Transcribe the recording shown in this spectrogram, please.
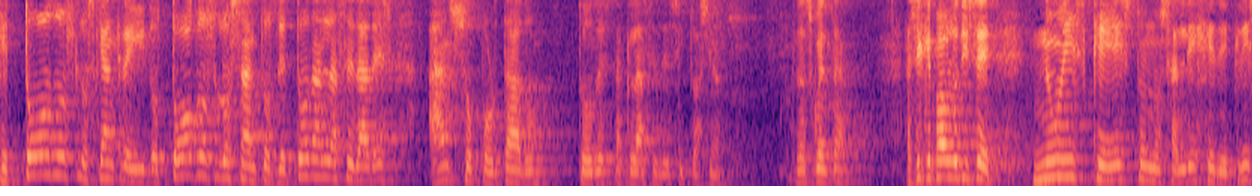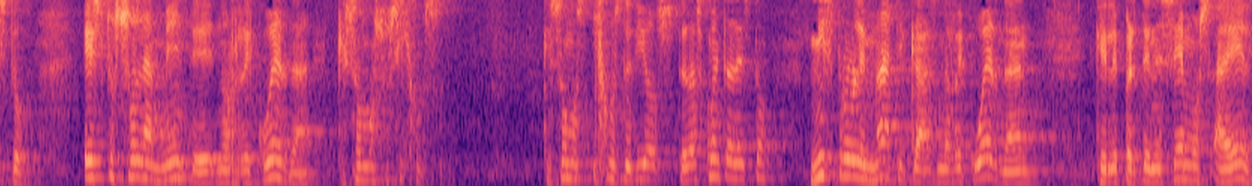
que todos los que han creído, todos los santos de todas las edades han soportado toda esta clase de situación. ¿Te das cuenta? Así que Pablo dice, no es que esto nos aleje de Cristo, esto solamente nos recuerda que somos sus hijos, que somos hijos de Dios. ¿Te das cuenta de esto? Mis problemáticas me recuerdan que le pertenecemos a Él.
